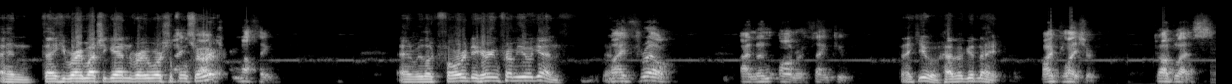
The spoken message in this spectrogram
And thank you very much again, very worshipful sir. nothing. And we look forward to hearing from you again. My thrill and an honor. Thank you. Thank you. Have a good night. My pleasure. God bless.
